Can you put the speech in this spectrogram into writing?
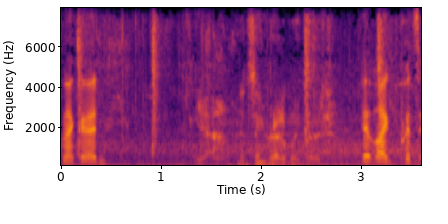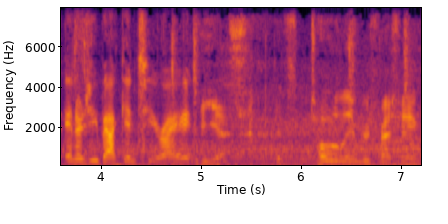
Isn't that good? Yeah, it's incredibly good. It like puts energy back into you, right? Yes, it's totally refreshing.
